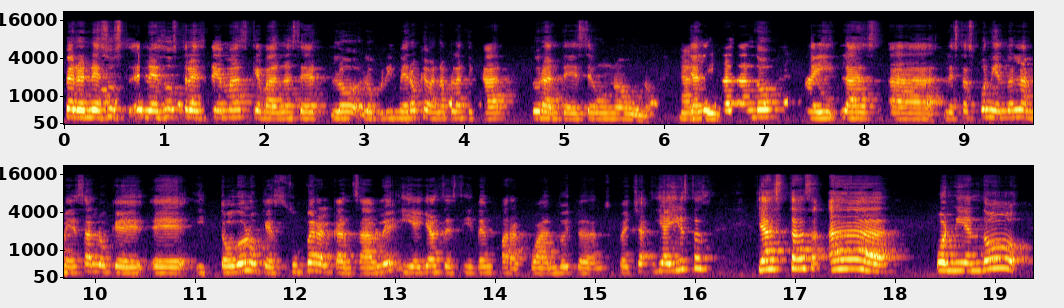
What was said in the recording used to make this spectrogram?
pero en esos, en esos tres temas que van a ser lo, lo primero que van a platicar durante ese uno a uno. Ya le estás dando ahí, las, uh, le estás poniendo en la mesa lo que, eh, y todo lo que es súper alcanzable y ellas deciden para cuándo y te dan su fecha. Y ahí estás, ya estás uh, poniendo,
